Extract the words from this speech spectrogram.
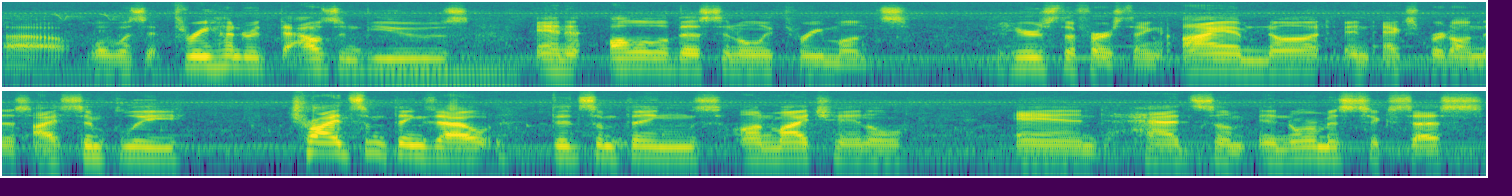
uh, what was it 300,000 views and all of this in only three months. Here's the first thing. I am not an expert on this. I simply tried some things out, did some things on my channel and had some enormous success.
